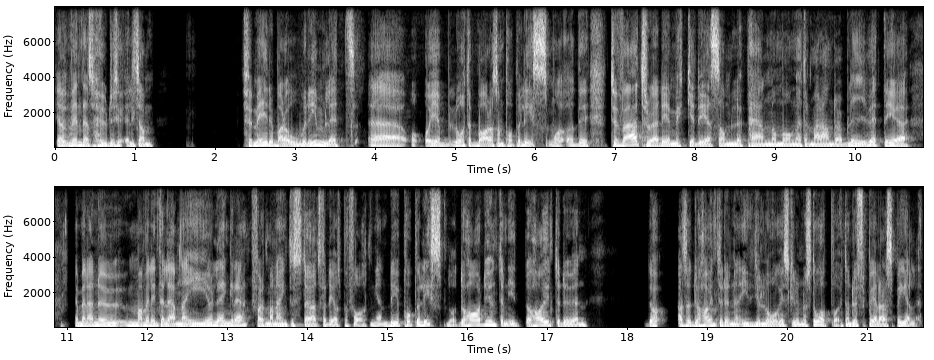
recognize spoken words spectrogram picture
jag vet inte ens hur det liksom, för mig är det bara orimligt eh, och, och låter bara som populism. Och, och det, tyvärr tror jag det är mycket det som Le Pen och många av de här andra har blivit. Det är, jag menar nu, man vill inte lämna EU längre för att man har inte stöd för det hos befolkningen. Det är populism då. Då har du inte, en, då har inte du en du, alltså, du har inte en ideologisk grund att stå på, utan du spelar spelet.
